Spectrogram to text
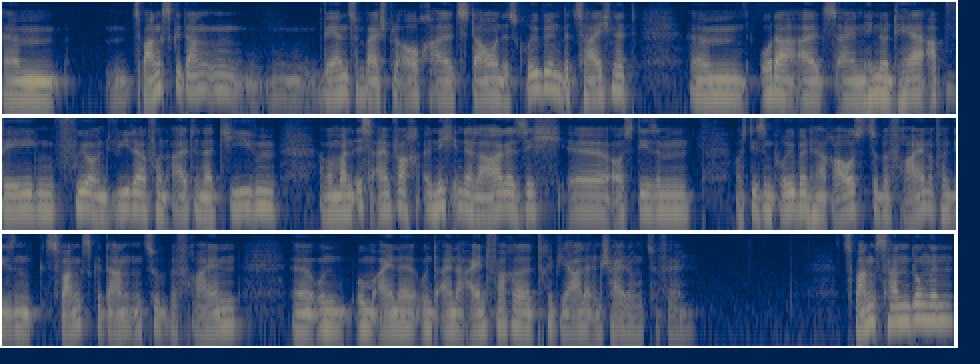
Ähm, Zwangsgedanken werden zum Beispiel auch als dauerndes Grübeln bezeichnet ähm, oder als ein Hin und Her abwägen für und wieder von Alternativen, aber man ist einfach nicht in der Lage, sich äh, aus diesem aus diesem Grübeln heraus zu befreien und von diesen Zwangsgedanken zu befreien äh, und, um eine und eine einfache, triviale Entscheidung zu fällen. Zwangshandlungen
